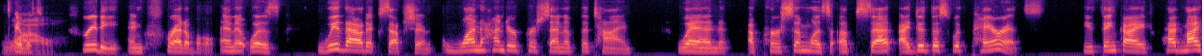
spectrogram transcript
Wow. It was pretty incredible. And it was without exception, 100% of the time when a person was upset. I did this with parents. You think I had my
